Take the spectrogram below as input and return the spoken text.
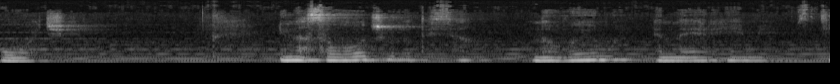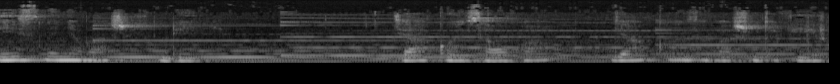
очі і насолоджуватися новими енергіями здійснення ваших мрій. Дякую за увагу, дякую за вашу довіру.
